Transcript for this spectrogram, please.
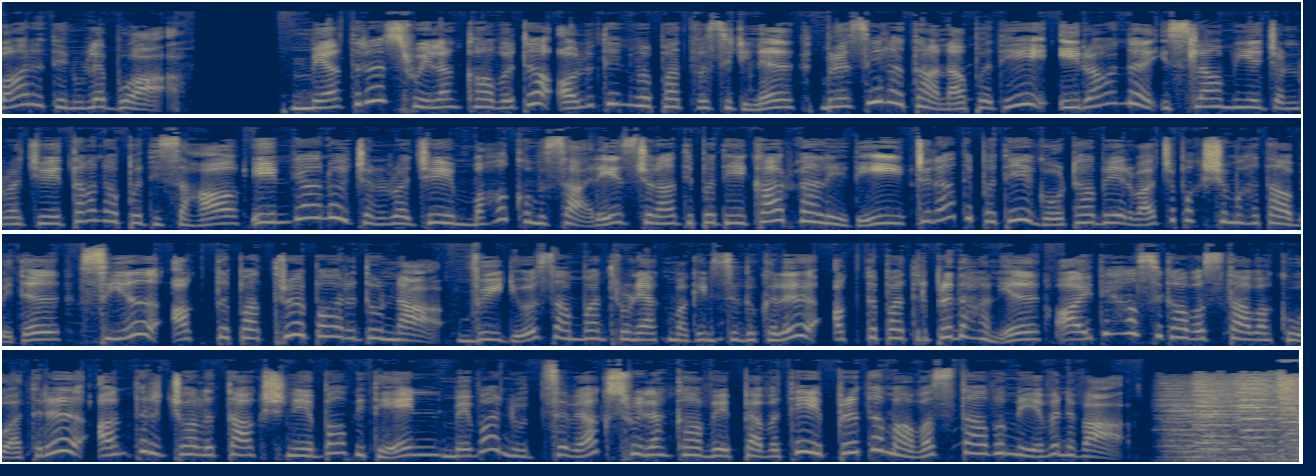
බාර දෙනු ලැබුවා. මේ අතර ශ්‍රී ලංකාවට අලුතින්ව පත්ව සිටින බ්‍රසීල තානාපති ඉරාන ඉස්ලාමීය ජනරජයේ තානාපති සහ ඉන්දියානු ජනරජයේ මහ කොමසාරිස් ජනාධිපති කාර්යාලයේදී ජනාධිපති ගෝඨාභය රාජපක්ෂ මහතා වෙත සිය අක්තපත්‍ර බාර දුන්නා. වීඩියෝ සම්මන්ත්‍රණයක් මගින් සිදු කළ අක්තපත්‍ර ප්‍රදානය ඓතිහාසික අවස්ථාවක් වූ අතර අන්තර්ජාල තාක්ෂණය භාවිතයෙන් මෙවන් උත්සවයක් ශ්‍රී ලංකාවේ පැවතේ ප්‍රථම අවස්ථාව මේ වනවා.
